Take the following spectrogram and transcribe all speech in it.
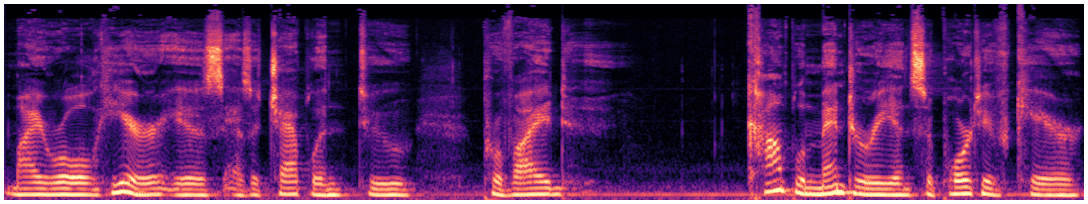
my role here is as a chaplain to provide complementary and supportive care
